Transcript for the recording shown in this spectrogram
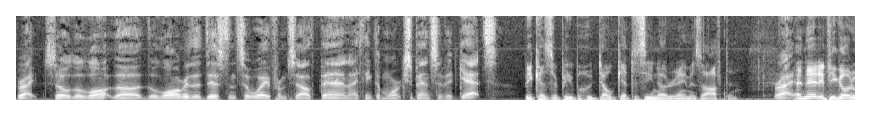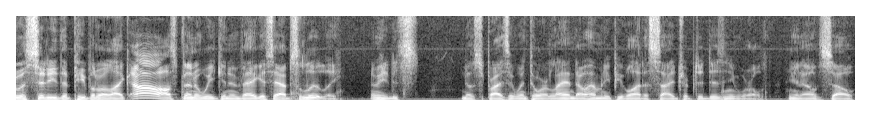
Right. So the, lo- the the longer the distance away from South Bend, I think the more expensive it gets. because there are people who don't get to see Notre Dame as often. Right. And then if you go to a city that people are like, oh, I'll spend a weekend in Vegas, absolutely. I mean, it's no surprise they went to Orlando. How many people had a side trip to Disney World? You know, so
